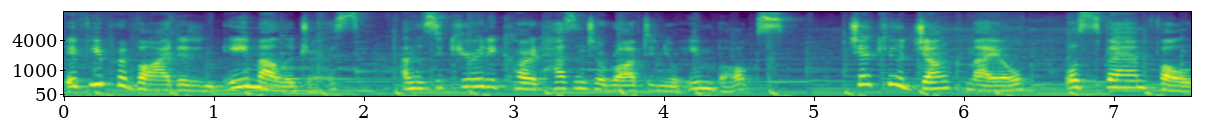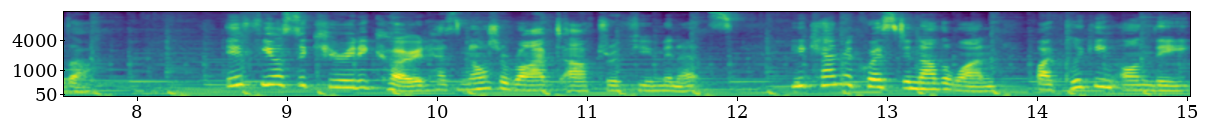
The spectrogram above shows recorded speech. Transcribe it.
If you provided an email address and the security code hasn't arrived in your inbox, check your junk mail or spam folder. If your security code has not arrived after a few minutes, you can request another one by clicking on the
